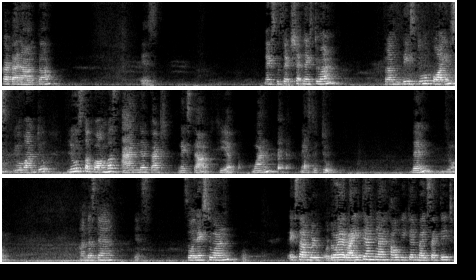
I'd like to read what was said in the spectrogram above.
cut an arc. Yes. Next section, next one. From these two points, you want to lose the compass and cut next arc here. One, next two. Then join. Understand? Yes. So next one. Example, draw a right angle and how we can bisect it.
